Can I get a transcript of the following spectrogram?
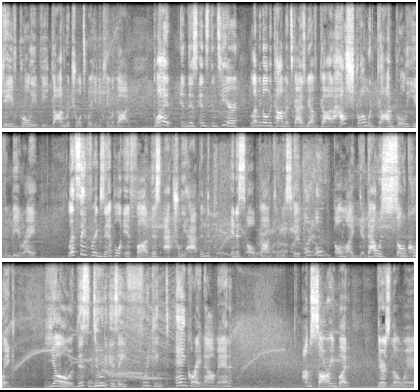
gave Broly the God ritual to where he became a god. But in this instance here, let me know in the comments, guys. We have God. How strong would God Broly even be, right? Let's say, for example, if uh, this actually happened in a... Oh, God, can we escape? Oh, oh, oh my God, that was so quick. Yo, this dude is a freaking tank right now, man. I'm sorry, but there's no way.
